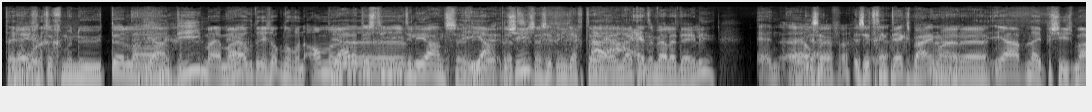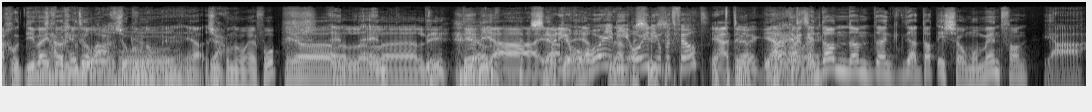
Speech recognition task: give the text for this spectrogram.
tegenwoordig... 90 minuten lang. Ja, die, maar, maar Ja. ook, er is ook nog een andere... Ja, dat is die Italiaanse. Die, ja, eh, dat- precies. daar zit er niet echt... eh, Nou ja, jij kent en- hem wel, hè, Daily? En, Eh, eh, het- even. Er zit geen tekst bij, maar... eh, ja, nee, precies. Maar goed, je Dus weet wat ik bedoel. laag. Zoek hem nog, ja, zoek Ja. hem nog even op. Ja, En- la, en- la, die. Ja, ja, hoor je die, ja, hoor je die op het veld? Ja, tuurlijk. Ja, en dan, dan denk ik, ja, dat is zo'n moment van, ja,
